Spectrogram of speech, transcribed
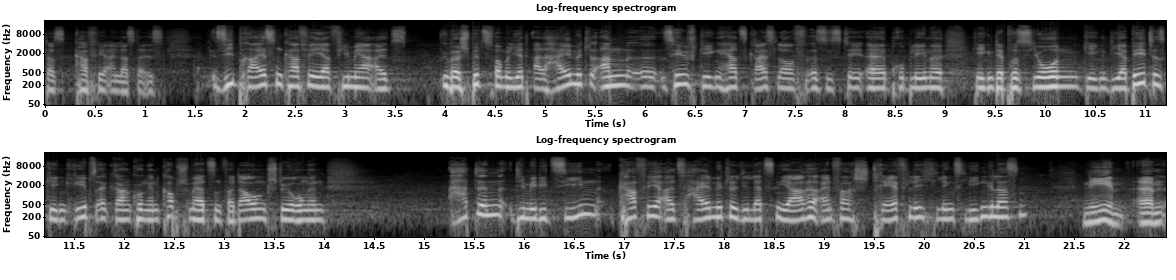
dass Kaffee ein Laster ist. Sie preisen Kaffee ja viel mehr als überspitzt formuliert Allheilmittel an. Äh, es hilft gegen Herz-Kreislauf-Probleme, gegen Depressionen, gegen Diabetes, gegen Krebserkrankungen, Kopfschmerzen, Verdauungsstörungen. Hat denn die Medizin Kaffee als Heilmittel die letzten Jahre einfach sträflich links liegen gelassen? Nee, ähm,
